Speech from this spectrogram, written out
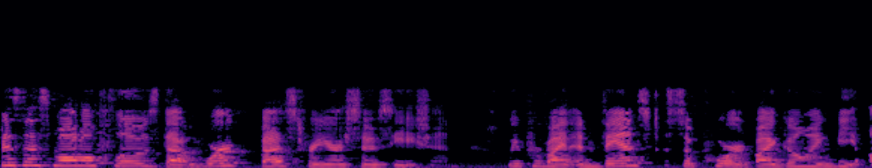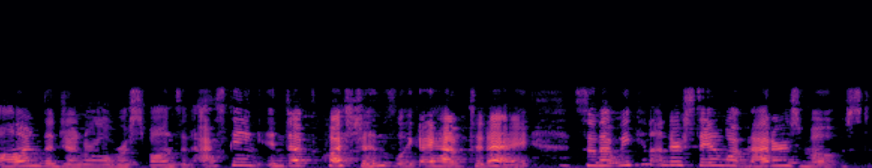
business model flows that work best for your association. We provide advanced support by going beyond the general response and asking in depth questions like I have today so that we can understand what matters most.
